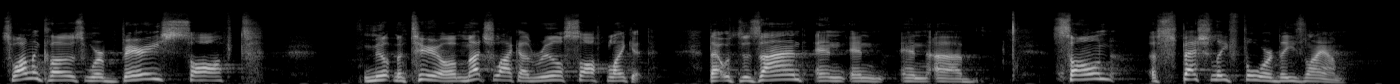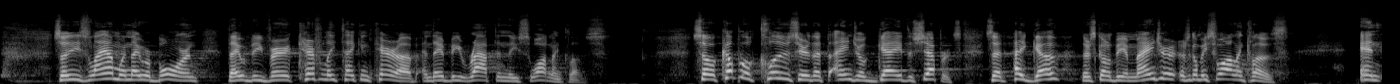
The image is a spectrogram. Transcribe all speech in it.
Swaddling clothes were very soft material, much like a real soft blanket, that was designed and, and, and uh, sewn especially for these lamb. So these lamb, when they were born, they would be very carefully taken care of, and they'd be wrapped in these swaddling clothes. So, a couple of clues here that the angel gave the shepherds said, Hey, go, there's going to be a manger, there's going to be swaddling clothes. And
